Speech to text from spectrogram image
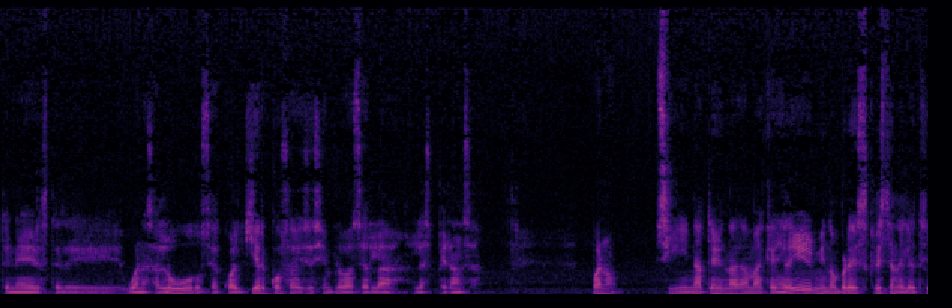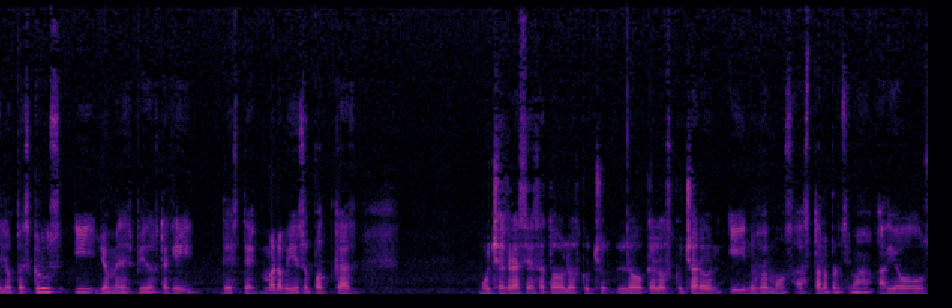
tener este de buena salud, o sea, cualquier cosa, ese siempre va a ser la, la esperanza. Bueno, si no tiene nada más que añadir, mi nombre es Cristian Alexi López Cruz y yo me despido hasta aquí de este maravilloso podcast. Muchas gracias a todos los, los que lo escucharon y nos vemos hasta la próxima. Adiós.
